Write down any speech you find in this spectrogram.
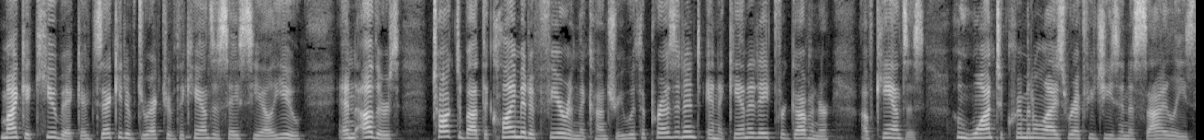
Micah Kubic, executive director of the Kansas ACLU, and others talked about the climate of fear in the country with a president and a candidate for governor of Kansas who want to criminalize refugees and asylees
